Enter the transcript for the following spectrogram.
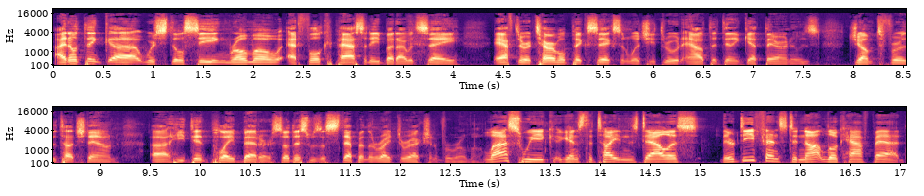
I don't think uh, we're still seeing Romo at full capacity, but I would say after a terrible pick six in which he threw an out that didn't get there and it was jumped for the touchdown, uh, he did play better. So this was a step in the right direction for Romo. Last week against the Titans, Dallas, their defense did not look half bad.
